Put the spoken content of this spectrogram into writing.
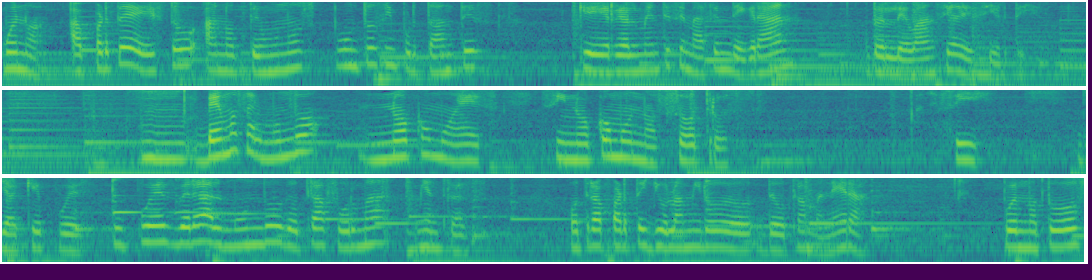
Bueno, aparte de esto, anoté unos puntos importantes que realmente se me hacen de gran relevancia decirte. Mm, vemos al mundo no como es, sino como nosotros. Sí, ya que pues tú puedes ver al mundo de otra forma mientras otra parte yo la miro de, otra manera. Pues no todos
